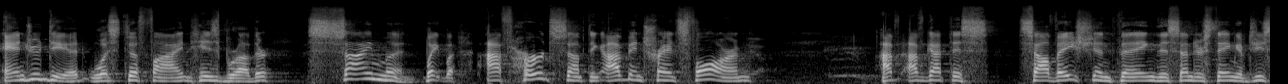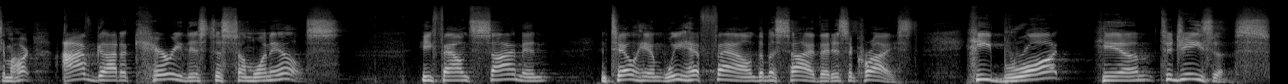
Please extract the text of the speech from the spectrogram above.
Andrew did was to find his brother Simon, wait, but I've heard something. I've been transformed. I've, I've got this salvation thing, this understanding of Jesus in my heart, I've got to carry this to someone else. He found Simon and tell him, We have found the Messiah, that is the Christ. He brought him to Jesus.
